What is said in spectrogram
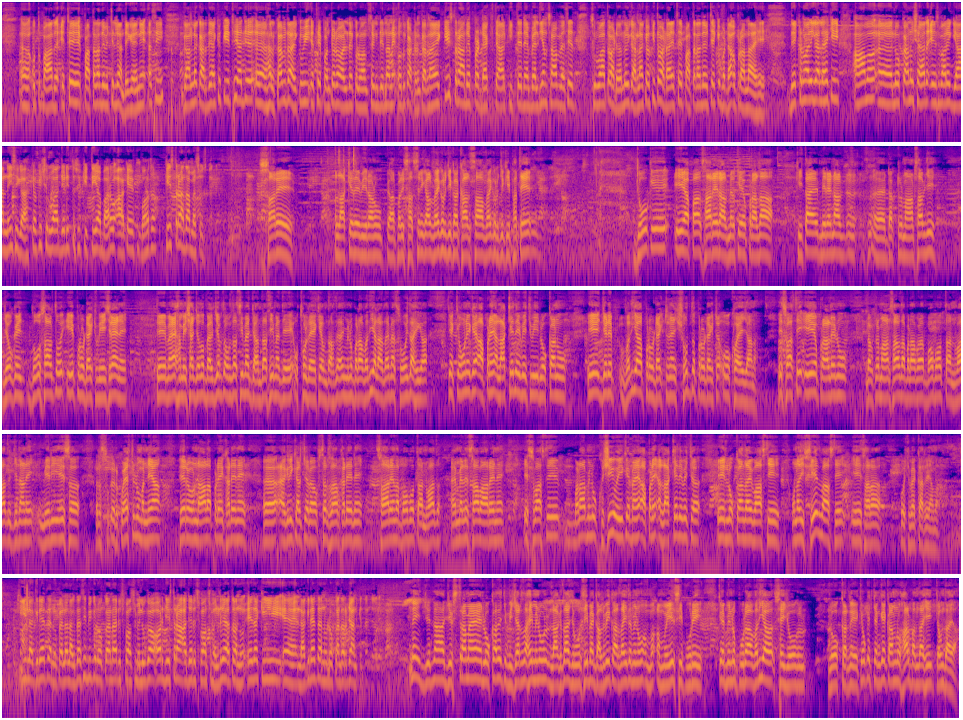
ਉਤਪਾਦ ਇੱਥੇ ਪਾਤੜਾਂ ਦੇ ਵਿੱਚ ਲਿਆਂਦੇ ਗਏ ਨੇ। ਅਸੀਂ ਗੱਲ ਕਰਦੇ ਹਾਂ ਕਿਉਂਕਿ ਇੱਥੇ ਅੱਜ ਹਲਕਾ ਵਿਧਾਇਕ ਵੀ ਇੱਥੇ ਪਹੁੰਚਣ ਵਾਲੇ ਨੇ, ਕੁਲਵੰਤ ਸਿੰਘ, ਜਿਨ੍ਹਾਂ ਨੇ ਉਦਘਾਟਨ ਕਰਨਾ ਹੈ। ਕਿਸ ਤਰ੍ਹਾਂ ਦੇ ਪ੍ਰੋਡਕਟ ਤਿਆਰ ਕੀਤੇ ਨੇ? ਬੈਲਜੀਅਮ ਸਾਹਿਬ ਵੈਸੇ ਸ਼ੁਰੂਆਤ ਤੁਹਾਡੇ ਵੱਲੋਂ ਹੀ ਕਰ ਲਾ, ਕਿਉਂਕਿ ਤੁਹਾਡਾ ਇੱਥੇ ਪਾਤੜਾਂ ਦੇ ਵਿੱਚ ਇੱਕ ਵੱਡਾ ਉਪਰਾਲਾ ਇਹ। ਦੇਖਣ ਵਾਲੀ ਗੱਲ ਹੈ ਕਿ ਆਮ ਲੋਕਾਂ ਨੂੰ ਸ਼ਾਇਦ ਇਸ ਬਾਰੇ ਗਿਆਨ ਨਹੀਂ ਸੀਗਾ, ਕਿਉਂਕਿ ਸ਼ੁਰੂਆਤ ਜਿਹੜੀ ਤੁਸੀਂ ਕੀਤੀ ਆ, ਬਾਹਰੋਂ ਆ ਕੇ ਬਹੁਤ ਕਿਸ ਤਰ੍ਹਾਂ ਦਾ ਮਹਿਸੂਸ ਕਰ ਰਹੇ ਹੋ? ਸਾਰੇ ਇਲਾਕੇ ਦੇ ਵੀਰਾਂ ਨੂੰ ਪਿਆਰ ਭਰੀ ਸਤਿ ਸ੍ਰੀ ਅਕਾਲ, ਵਾਹਿਗੁਰੂ ਜੀ ਕਾ ਖਾਲਸਾ, ਵਾਹਿਗੁਰੂ ਜੀ ਕੀ ਫਤਿਹ। ਜੋ ਕਿ ਇਹ ਆਪਾਂ ਸਾਰੇ ਰਲ ਮਿਲ ਕੇ ਉਪਰਾਲਾ ਕੀਤਾ ਹੈ, ਮੇਰੇ ਨਾਲ ਡਾਕਟਰ ਮਾਨ ਸਾਹਿਬ ਜੀ, ਜੋ ਕਿ 2 ਸਾਲ ਤੋਂ ਇਹ ਪ੍ਰੋਡਕਟ ਵੇਚ ਰਹੇ ਨੇ। ਤੇ ਮੈਂ ਹਮੇਸ਼ਾ ਜਦੋਂ ਬੈਲਜੀਅਮ ਤੋਂ ਆਉਂਦਾ ਸੀ, ਮੈਂ ਜਾਂਦਾ ਸੀ, ਮੈਂ ਦੇ ਉੱਥੋਂ ਲੈ ਕੇ ਆਉਂਦਾ ਹੁੰਦਾ ਸੀ, ਮੈਨੂੰ ਬੜਾ ਵਧੀਆ ਲੱਗਦਾ ਮੈਂ ਸੋਚਦਾ ਸੀਗਾ ਕਿ ਕਿਉਂ ਨਹੀਂ ਕਿ ਆਪਣੇ ਇਲਾਕੇ ਦੇ ਵਿੱਚ ਵੀ ਲੋਕਾਂ ਨੂੰ ਇਹ ਜਿਹੜੇ ਵਧੀਆ ਪ੍ਰੋਡਕਟ ਨੇ, ਸ਼ੁੱਧ ਪ੍ਰੋਡਕਟ ਉਹ ਖਵਾਏ ਜਾਣ। ਇਸ ਵਾਸਤੇ ਇਹ ਉਪਰਾਲੇ ਨੂੰ ਡਾਕਟਰ ਮਾਨ ਸਾਹਿਬ ਦਾ ਬੜਾ ਬੜਾ ਬਹੁਤ ਬਹੁਤ ਧੰਨਵਾਦ, ਜਿਨ੍ਹਾਂ ਨੇ ਮੇਰੀ ਇਸ ਰਿਕੁਐਸਟ ਨੂੰ ਮੰਨਿਆ। ਫਿਰ ਉਹ ਨਾਲ ਆਪਣੇ ਖੜੇ ਨੇ ਐਗਰੀਕਲਚਰ ਅਫਸਰ ਸਾਹਿਬ ਖੜੇ ਨੇ, ਸਾਰਿਆਂ ਦਾ ਬਹੁਤ ਬਹੁਤ ਧੰਨਵਾਦ। ਐਮਐਲਏ ਸਾਹਿਬ ਆ ਰਹੇ ਨੇ। ਇਸ ਵਾਸਤੇ ਬੜਾ ਮੈਨੂੰ ਖੁਸ਼ੀ ਹੋਈ ਕਿ ਮੈਂ ਆਪਣੇ ਇਲਾਕੇ ਦੇ ਵਿੱਚ ਇਹ ਲੋਕਾਂ ਦਾ ਵਾਸਤੇ, ਉਹਨਾਂ ਦੀ ਸਿਹਤ ਵਾਸਤੇ ਇਹ ਸਾਰਾ ਕੁਝ ਮੈਂ ਕਰ ਰਿਹਾ ਹਾਂ ਕੀ ਲੱਗ ਰਿਹਾ ਤੁਹਾਨੂੰ? ਪਹਿਲਾਂ ਲੱਗਦਾ ਸੀ ਵੀ ਕਿ ਲੋਕਾਂ ਦਾ ਰਿਸਪਾਂਸ ਮਿਲੂਗਾ ਔਰ ਜਿਸ ਤਰ੍ਹਾਂ ਅੱਜ ਰਿਸਪਾਂਸ ਮਿਲ ਰਿਹਾ ਤੁਹਾਨੂੰ, ਇਹਦਾ ਕੀ ਲੱਗ ਰਿਹਾ ਤੁਹਾਨੂੰ ਲੋਕਾਂ ਦਾ ਰੁਝਾਨ ਕਿੱਧਰ ਜਾ ਰਿਹਾ? ਨਹੀਂ ਜਿੰਨਾ ਜਿਸ ਤਰ੍ਹਾਂ ਮੈਂ ਲੋਕਾਂ ਦੇ ਵਿੱਚ ਵਿਚਰਦਾ ਸੀ, ਮੈਨੂੰ ਲੱਗਦਾ ਜ਼ਰੂਰ ਸੀ, ਮੈਂ ਗੱਲ ਵੀ ਕਰਦਾ ਸੀ ਤੇ ਮੈਨੂੰ ਉਮੀਦ ਸੀ ਪੂਰੀ ਕਿ ਮੈਨੂੰ ਪੂਰਾ ਵਧੀਆ ਸਹਿਯੋਗ ਲੋਕ ਕਰਨਗੇ, ਕਿਉਂਕਿ ਚੰਗੇ ਕੰਮ ਨੂੰ ਹਰ ਬੰਦਾ ਹੀ ਚਾਹੁੰਦਾ ਆ।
